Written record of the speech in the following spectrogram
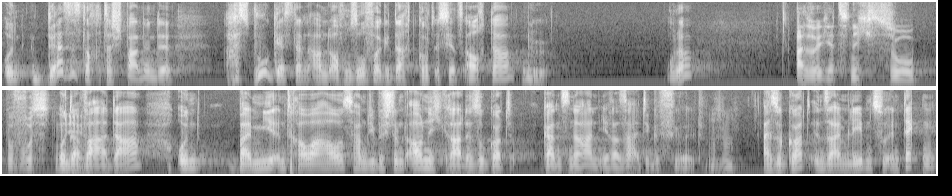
Und das ist doch das Spannende. Hast du gestern Abend auf dem Sofa gedacht, Gott ist jetzt auch da? Nö. Oder? Also jetzt nicht so bewusst. Nee. Und da war er da. Und bei mir im Trauerhaus haben die bestimmt auch nicht gerade so Gott ganz nah an ihrer Seite gefühlt. Mhm. Also Gott in seinem Leben zu entdecken,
